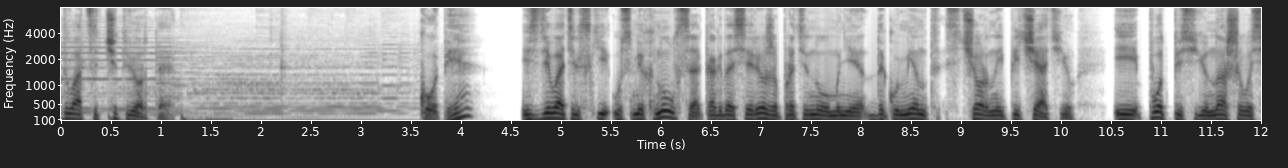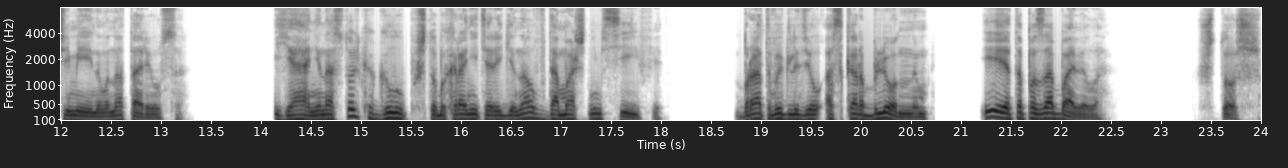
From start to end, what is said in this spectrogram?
24 «Копия?» Издевательски усмехнулся, когда Сережа протянул мне документ с черной печатью и подписью нашего семейного нотариуса. Я не настолько глуп, чтобы хранить оригинал в домашнем сейфе. Брат выглядел оскорбленным, и это позабавило. Что ж,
